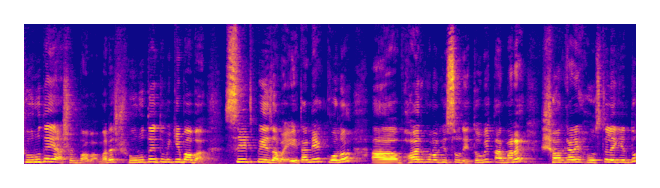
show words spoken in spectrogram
শুরুতেই আসন পাবা। মানে শুরুতেই তুমি কি পাবা? সিট পেয়ে যাবা। এটা নিয়ে কোনো ভয়ের কোনো কিছু নেই। তুমি তার মানে সরকারি হোস্টেলে কিন্তু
